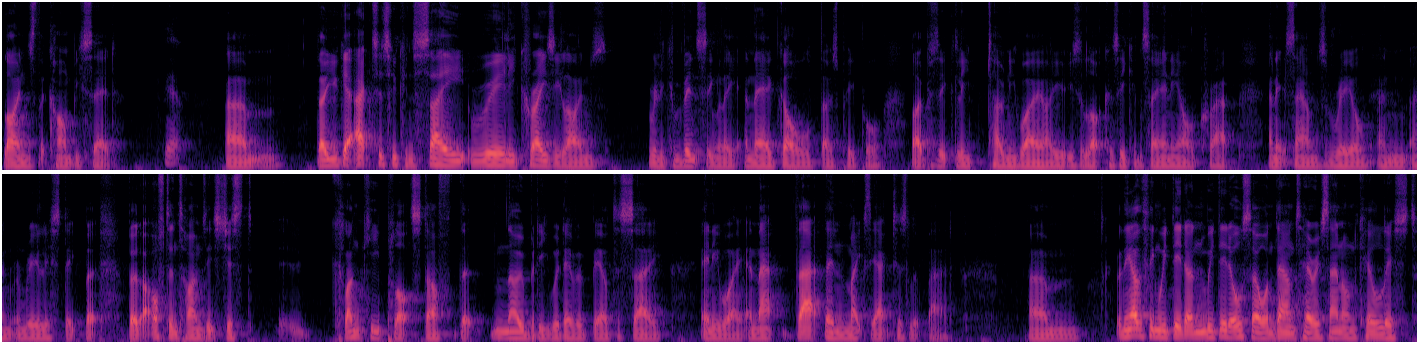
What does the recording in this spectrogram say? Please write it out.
lines that can't be said. Yeah. Um, though you get actors who can say really crazy lines really convincingly, and they're gold. Those people, like particularly Tony Way, I use a lot because he can say any old crap and it sounds real and, and, and realistic. But but oftentimes it's just clunky plot stuff that nobody would ever be able to say anyway, and that that then makes the actors look bad. Um, and the other thing we did, and we did also on Down Terrace and on Kill List,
